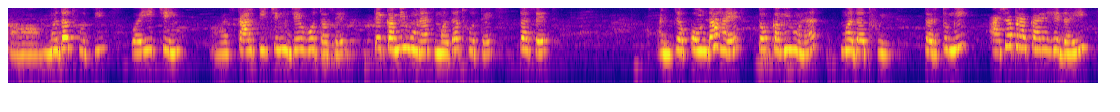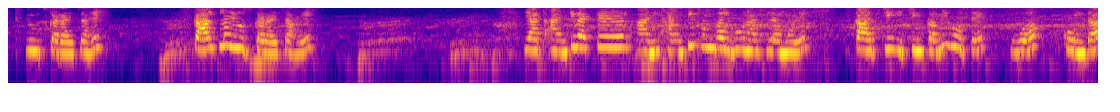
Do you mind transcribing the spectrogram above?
मदत होती. व इचिंग स्काल्प इचिंग जे होत असेल ते कमी होण्यास मदत होते. तसेच जो कोंडा आहे तो कमी होण्यास मदत होईल. तर तुम्ही अशा प्रकारे हे दही यूज करायचं आहे. स्काल्पला यूज करायचं आहे. यात अँटीबॅक्टेरियल आणि अँटीफंगल गुण असल्यामुळे स्काल्पची इचिंग कमी होते व कोंडा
